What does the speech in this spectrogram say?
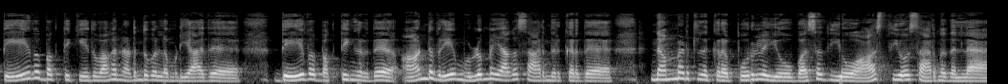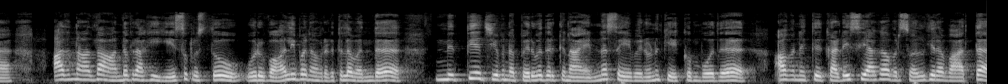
தேவ பக்திக்கு ஏதுவாக நடந்து கொள்ள முடியாது. தேவ பக்திங்கிறது ஆண்டவரையே முழுமையாக சார்ந்திருக்கிறது. நம்ம இடத்துல இருக்கிற பொருளையோ வசதியோ ஆஸ்தியோ சார்ந்ததல்ல. அதனால தான் ஆண்டவராகிய இயேசு கிறிஸ்து ஒரு வாலிபன் அவரிடத்துல வந்து நித்திய ஜீவனை பெறுவதற்கு நான் என்ன செய்ய வேணும்னு கேட்கும்போது அவனுக்கு கடைசியாக அவர் சொல்கிற வார்த்தை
